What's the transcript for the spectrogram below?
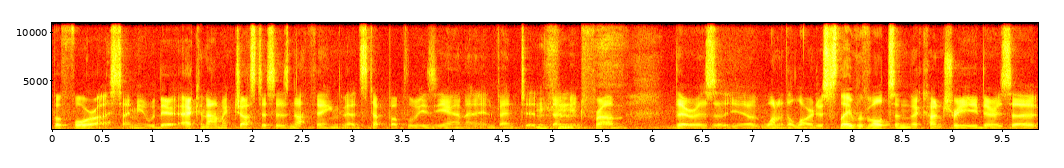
before us. I mean, their economic justice is nothing that Step Up Louisiana invented. I Mhm. mean, from there was a, you know one of the largest slave revolts in the country. There's a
